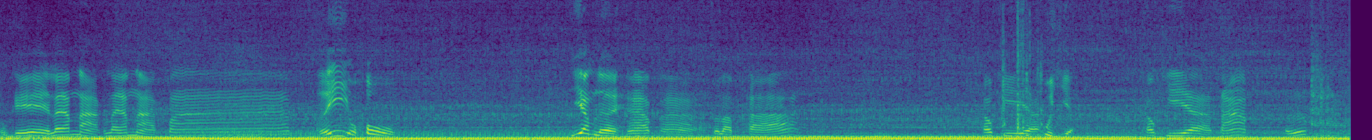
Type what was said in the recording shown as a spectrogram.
โอ เคไล่น้ำหนักไล่น้ำหนักป๊าบเฮ้ย โอ้โห เยี่ยมเลยนะครับ อ่า สลับขา เข้าเกียร์ อุ้ยเหี้ยเข้าเกียร์ตามปึ๊บโอเคไปครับ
